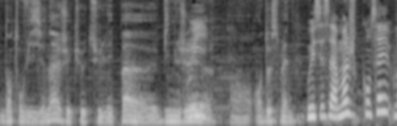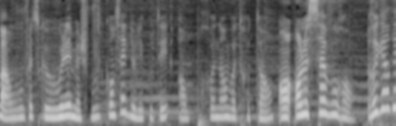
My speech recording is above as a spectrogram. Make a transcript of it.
dans ton visionnage et que tu l'es pas euh, bingé Oui. euh, en, en deux semaines. Oui, c'est ça. Moi, je conseille, enfin, vous faites ce que vous voulez, mais je vous conseille de l'écouter en prenant votre temps, en, en le savourant. Regardez,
